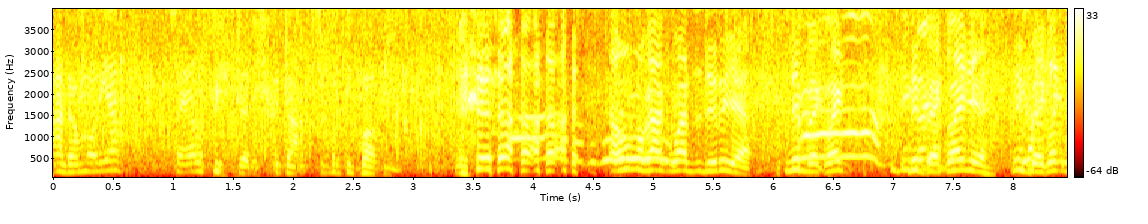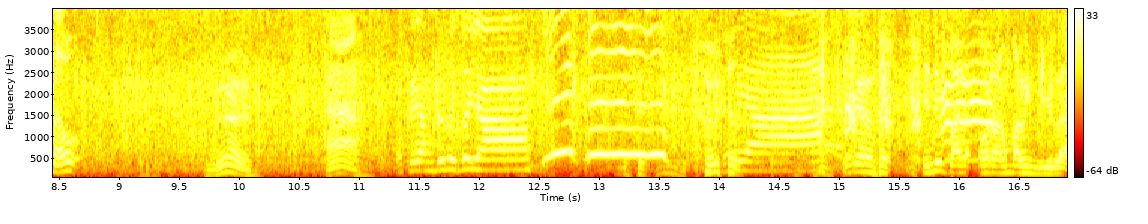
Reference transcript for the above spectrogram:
Anda mau lihat saya lebih dari sekedar seperti babi. Kamu pengakuan sendiri ya? Ini backlight, ini backlight ya? Ini backlight tahu? Hmm. Nah, Oke yang dulu goyang Goyang ini, orang paling gila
